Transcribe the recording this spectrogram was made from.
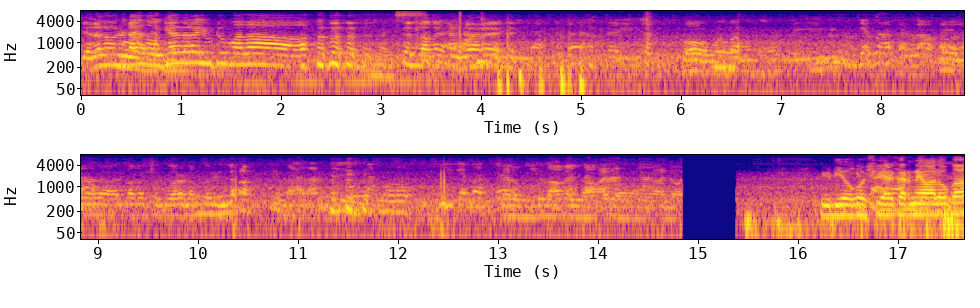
चैनल मोनेटाइज हो गया मेरा यूट्यूब वाला। अल्लाह का शुक्र है। अल्लाह का शुक्र अल्हम्दुलिल्लाह। चलो वीडियो को शेयर करने वालों का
